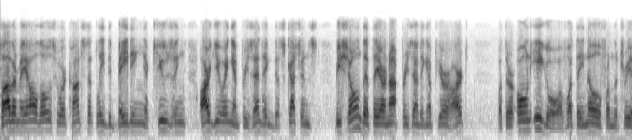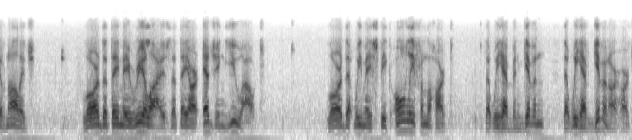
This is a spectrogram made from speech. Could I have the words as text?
Father, may all those who are constantly debating, accusing, arguing, and presenting discussions be shown that they are not presenting a pure heart, but their own ego of what they know from the tree of knowledge. Lord, that they may realize that they are edging you out. Lord, that we may speak only from the heart that we have been given that we have given our hearts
